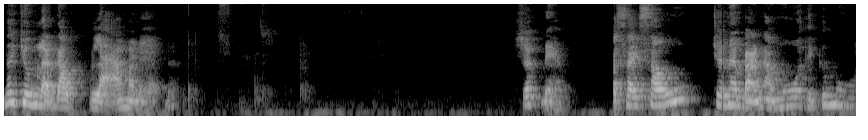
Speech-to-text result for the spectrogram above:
Nói chung là độc lạ mà đẹp đó. Rất đẹp size xấu, cho nên bạn nào mua thì cứ mua.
